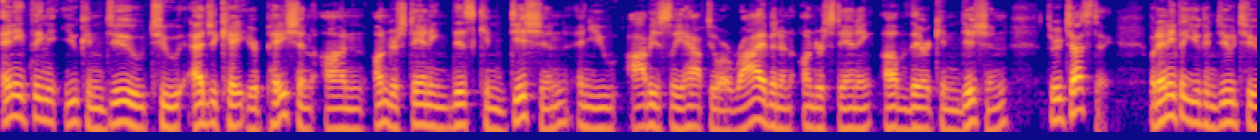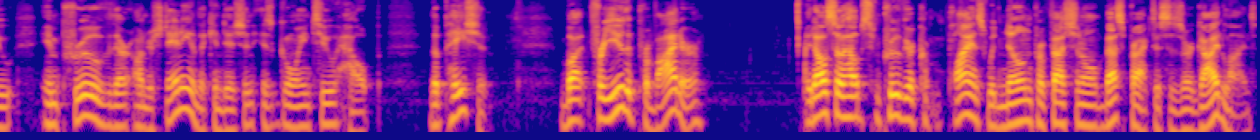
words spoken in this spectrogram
anything that you can do to educate your patient on understanding this condition, and you obviously have to arrive at an understanding of their condition through testing. But anything you can do to improve their understanding of the condition is going to help the patient. But for you, the provider, it also helps improve your compliance with known professional best practices or guidelines.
